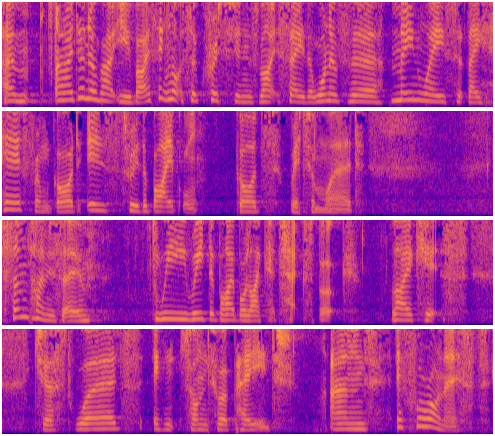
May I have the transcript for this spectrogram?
Um, and I don't know about you, but I think lots of Christians might say that one of the main ways that they hear from God is through the Bible, God's written word. Sometimes though, we read the Bible like a textbook, like it's just words inked onto a page. And if we're honest,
